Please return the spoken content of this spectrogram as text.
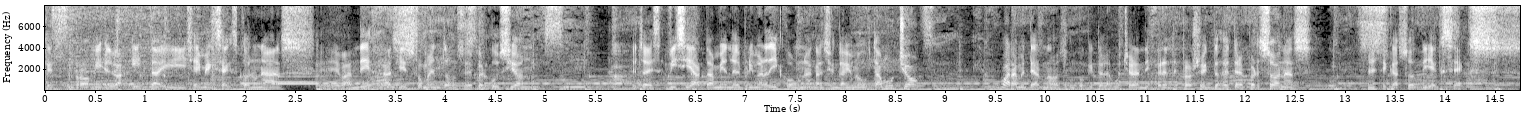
que es Romy, el bajista, y Jamie XX con unas eh, bandejas y instrumentos de percusión. Esto es VCR también del primer disco, una canción que a mí me gusta mucho. Para meternos un poquito la cuchara en diferentes proyectos de tres personas, en este caso DXX.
